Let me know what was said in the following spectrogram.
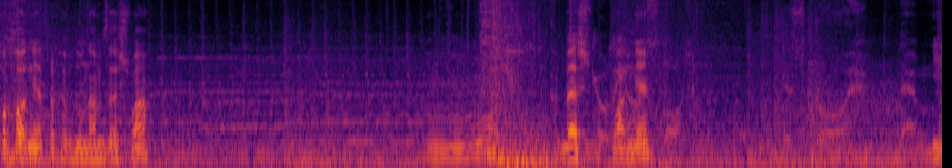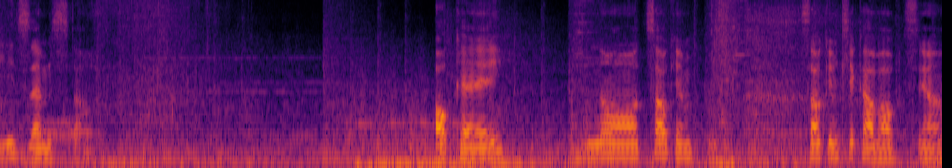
Pochodnia trochę w dół nam zeszła. Mm, Bez, ładnie. I zemsta. Okej. No, całkiem... Całkiem ciekawa opcja.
